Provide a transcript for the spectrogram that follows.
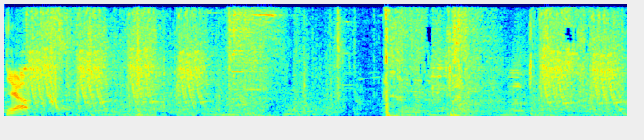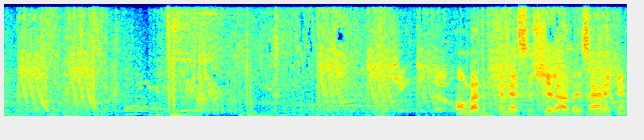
Yep. I'm about to finesse the shit out of this Anakin.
